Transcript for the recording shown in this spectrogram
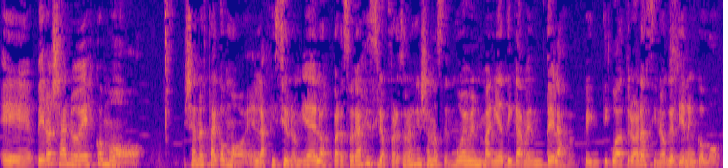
eh, pero ya no es como ya no está como en la fisionomía de los personajes y los personajes ya no se mueven maniáticamente las 24 horas, sino que tienen como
